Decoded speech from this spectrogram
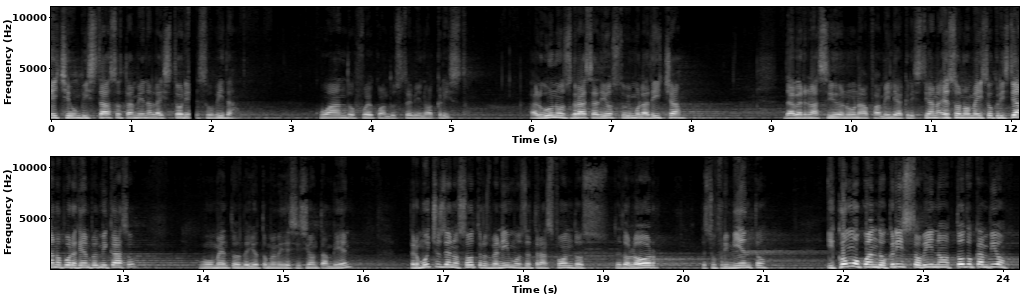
eche un vistazo también a la historia de su vida. ¿Cuándo fue cuando usted vino a Cristo? Algunos, gracias a Dios, tuvimos la dicha de haber nacido en una familia cristiana. Eso no me hizo cristiano, por ejemplo, en mi caso. Hubo un momento donde yo tomé mi decisión también. Pero muchos de nosotros venimos de trasfondos de dolor, de sufrimiento. Y como cuando Cristo vino, todo cambió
